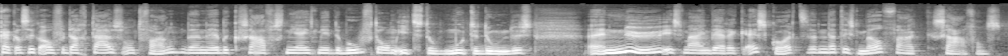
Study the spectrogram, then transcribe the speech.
Kijk, als ik overdag thuis ontvang... dan heb ik s'avonds niet eens meer de behoefte om iets te moeten doen. Dus, en nu is mijn werk escort en dat is wel vaak s'avonds.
